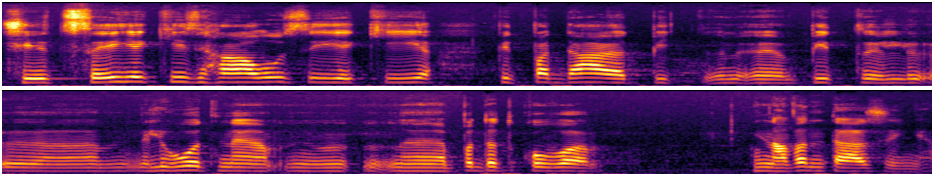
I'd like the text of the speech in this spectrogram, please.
чи це якісь галузі, які підпадають під, е, під е, льготне податкове навантаження,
